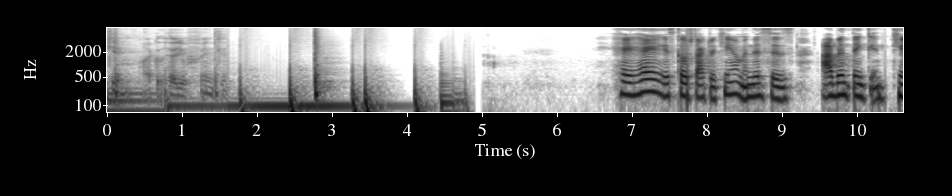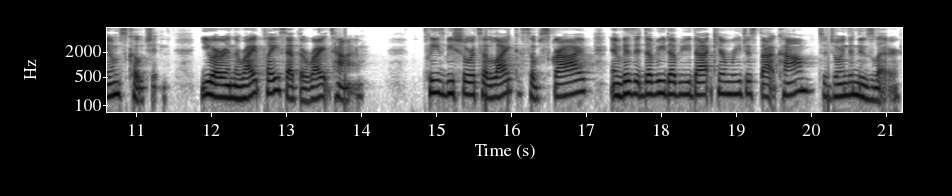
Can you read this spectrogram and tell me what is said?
Kim, I could hear you thinking. Hey, hey, it's Coach Dr. Kim, and this is I've Been Thinking Kim's Coaching. You are in the right place at the right time. Please be sure to like, subscribe, and visit www.kimregis.com to join the newsletter.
